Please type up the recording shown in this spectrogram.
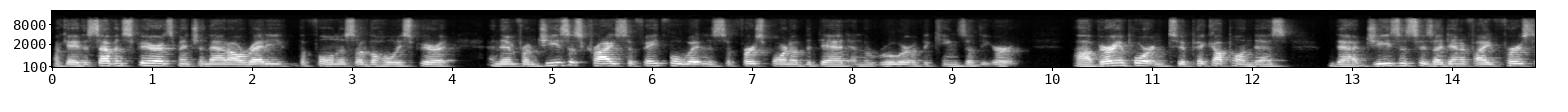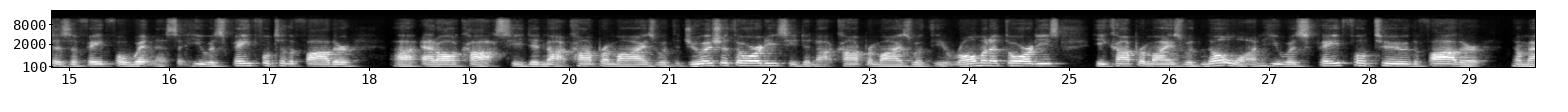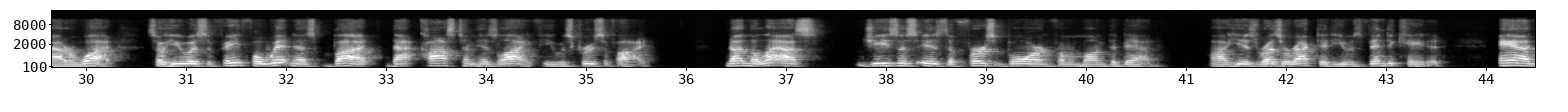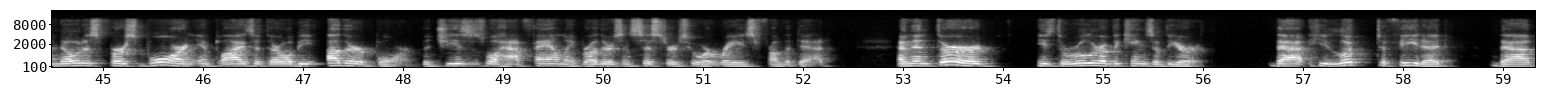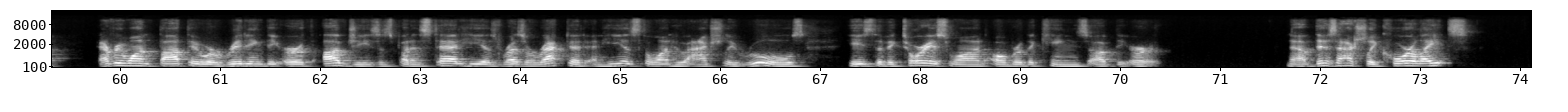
Okay, the seven spirits, mentioned that already, the fullness of the Holy Spirit. And then from Jesus Christ, the faithful witness, the firstborn of the dead, and the ruler of the kings of the earth. Uh, very important to pick up on this that Jesus is identified first as a faithful witness, that he was faithful to the Father uh, at all costs. He did not compromise with the Jewish authorities, he did not compromise with the Roman authorities, he compromised with no one. He was faithful to the Father no matter what. So he was a faithful witness, but that cost him his life. He was crucified. Nonetheless, Jesus is the firstborn from among the dead. Uh, he is resurrected, he was vindicated. And notice firstborn implies that there will be other born, that Jesus will have family, brothers and sisters who are raised from the dead. And then third, he's the ruler of the kings of the earth, that he looked defeated, that everyone thought they were ridding the earth of Jesus, but instead he is resurrected and he is the one who actually rules. He's the victorious one over the kings of the earth. Now, this actually correlates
